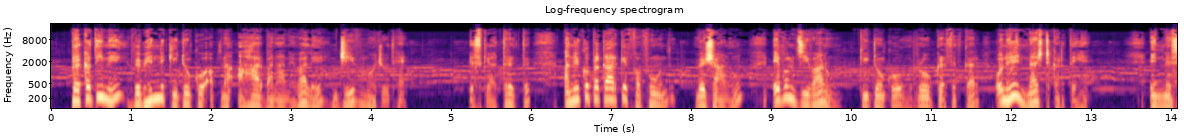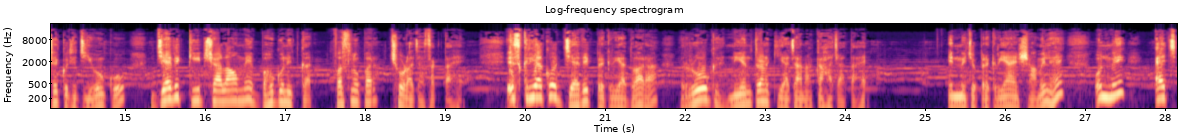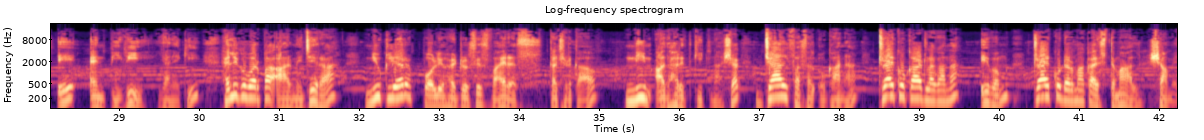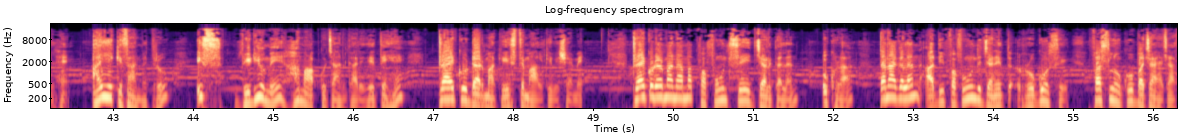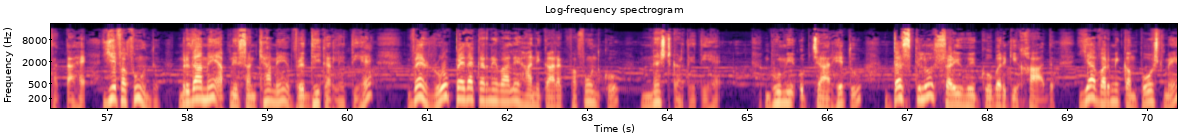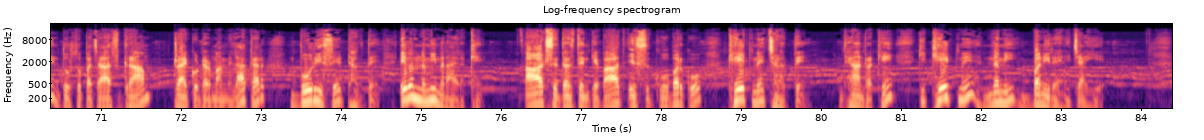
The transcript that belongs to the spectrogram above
प्रकृति में विभिन्न कीटों को अपना आहार बनाने वाले जीव मौजूद हैं। इसके अतिरिक्त अनेकों प्रकार के फफूंद, विषाणु एवं जीवाणु कीटों को रोग ग्रसित कर उन्हें नष्ट करते हैं। इनमें से कुछ जीवों को जैविक कीटशालाओं में बहुगुणित कर फ़सलों पर छोड़ा जा सकता है। इस क्रिया को जैविक प्रक्रिया द्वारा रोग नियंत्रण किया जाना कहा जाता है। इनमें जो प्रक्रियाएँ शामिल हैं, उनमें H A N P V यानी कि Helicoverpa armigera nuclear polyhedrosis virus का छिड़काव, नीम आधारित कीटनाशक, जाल फ़सल उगाना, ट्राइकोकार्ड लगाना एवं ट्राइकोडर्मा का इस्तेमाल शामिल है। आइए किसान मित्रों, इस वीडियो में हम आपको जानकारी देते हैं ट्राइकोडर्मा के इस्तेमाल के विषय में। ट्राइकोडर्मा नामक फफूंद से जड़ गलन, उखड़ा, तनागलन आदि फफूंद जनित रोगों से फ़सलों को बचाया जा सकता है। ये फफूंद मृदा में अपनी संख्या में वृद्धि कर लेती है। वह रोग पैदा करने वाले हानिकारक फफूंद को नष्ट कर देती है। भूमि उपचार हेतु 10 किलो सड़ी हुई गोबर की खाद या वर्मी कंपोस्ट में 250 ग्राम ट्राइकोडर्मा मिलाकर बोरी से ढक दें एवं नमी बनाए रखें। आठ से दस दिन के बाद इस गोबर को खेत में छिड़क दें ध्यान रखें कि खेत में नमी बनी रहनी चाहिए।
